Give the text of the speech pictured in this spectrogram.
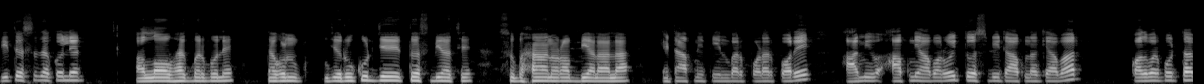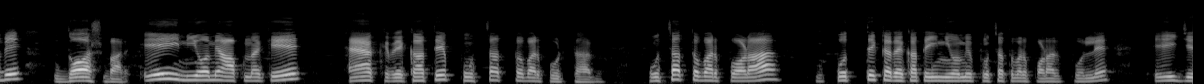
দ্বিতীয় সেজদা করলেন, আল্লাহ আকবার বলে, তখন যে রুকুর যে তসবি আছে, সুবহান রব্বি আলা, এটা আপনি তিনবার পড়ার পরে আমি, আপনি আবার ওই তসবিটা আপনাকে আবার কতবার পড়তে হবে? দশ বার এই নিয়মে আপনাকে এক রেখাতে পঁচাত্তরবার পড়তে হবে। পঁচাত্তরবার পড়া, প্রত্যেকটা রেখাতে এই নিয়মে পঁচাত্তরবার পড়ার পড়লে এই যে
